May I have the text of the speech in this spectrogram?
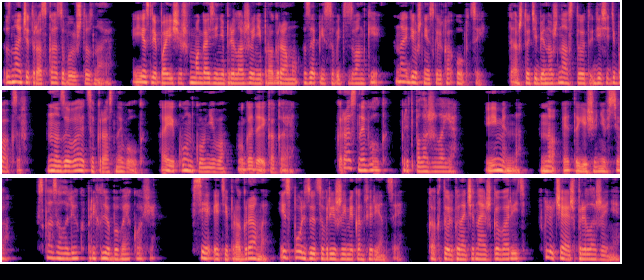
значит, рассказываю, что знаю. Если поищешь в магазине приложений программу «Записывать звонки», найдешь несколько опций. Та, что тебе нужна, стоит 10 баксов. Называется «Красный волк», а иконка у него, угадай какая. «Красный волк», – предположила я. «Именно, но это еще не все», – сказал Люк, прихлебывая кофе. Все эти программы используются в режиме конференции. Как только начинаешь говорить, включаешь приложение,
